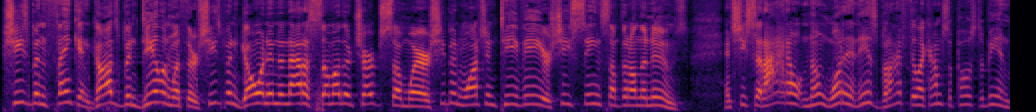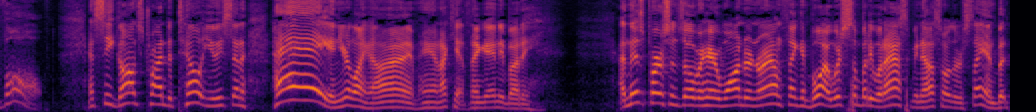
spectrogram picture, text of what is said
she's been thinking, God's been dealing with her. She's been going in and out of some other church somewhere. She's been watching TV or she's seen something on the news. And she said, I don't know what it is, but I feel like I'm supposed to be involved. And see, God's trying to tell you, He said, Hey, and you're like, "Hi, man, I can't think of anybody. And this person's over here wandering around thinking, boy, I wish somebody would ask me. Now that's what they're saying. But,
